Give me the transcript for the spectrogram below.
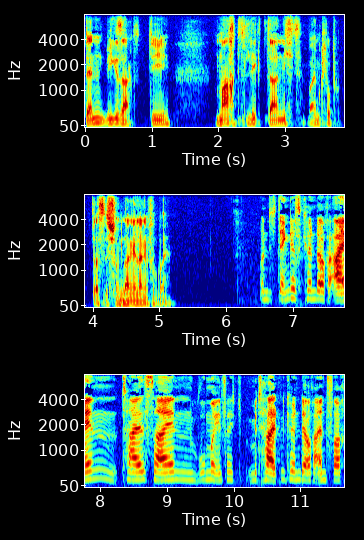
Denn, wie gesagt, die Macht liegt da nicht beim Club. Das ist schon lange, lange vorbei. Und ich denke, es könnte auch ein Teil sein, wo man ihn vielleicht mithalten könnte, auch einfach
